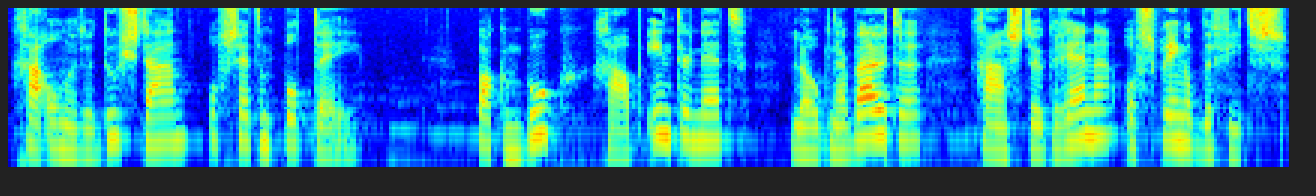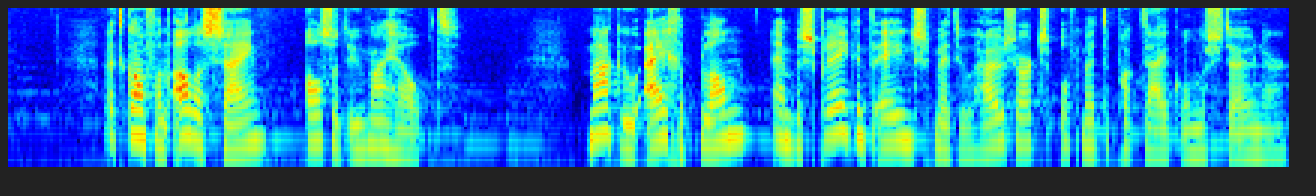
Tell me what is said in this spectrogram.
ga onder de douche staan of zet een pot thee. Pak een boek, ga op internet, loop naar buiten, ga een stuk rennen of spring op de fiets. Het kan van alles zijn als het u maar helpt. Maak uw eigen plan en bespreek het eens met uw huisarts of met de praktijkondersteuner.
